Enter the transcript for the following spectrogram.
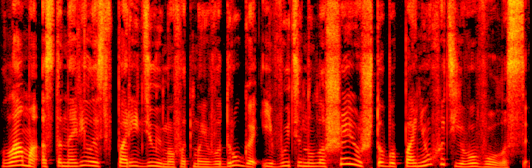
Лама остановилась в паре дюймов от моего друга и вытянула шею, чтобы понюхать его волосы.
